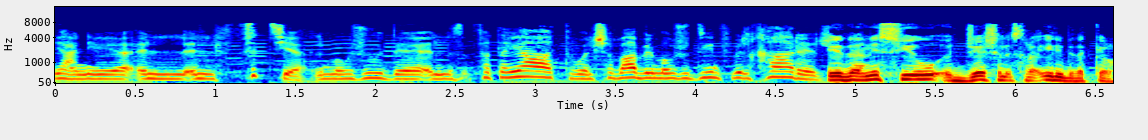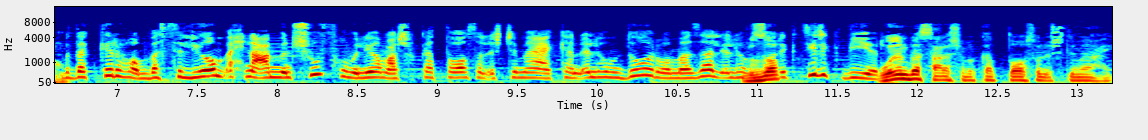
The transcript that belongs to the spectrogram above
يعني ال- الفتية الموجودة، الفتيات والشباب الموجودين في بالخارج. إذا نسيوا الجيش الإسرائيلي بذكرهم. بذكرهم. بس اليوم إحنا عم نشوفهم اليوم على شبكات التواصل الاجتماعي. كان لهم دور وما زال لهم. دور كثير كبير. وين بس على شبكات التواصل الاجتماعي؟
